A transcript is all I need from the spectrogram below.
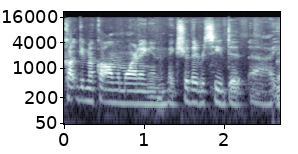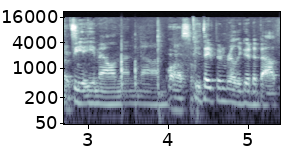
ca- give them a call in the morning and make sure they received it, uh, That's- via email, and then, um, Awesome. they've been really good about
